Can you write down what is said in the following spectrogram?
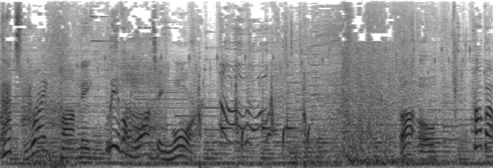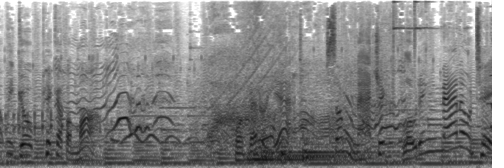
That's right, Pomni. Leave them wanting more. Uh-oh. How about we go pick up a mop? Or better yet, some magic floating nanotape.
